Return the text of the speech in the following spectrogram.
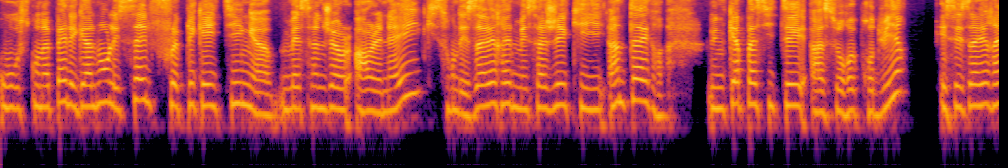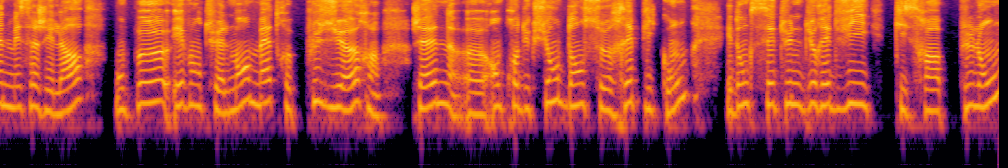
ou ce qu'on appelle également les self-replicating messenger RNA, qui sont des ARN messagers qui intègrent une capacité à se reproduire et ces ARN messagers-là, on peut éventuellement mettre plusieurs gènes euh, en production dans ce réplicon. Et donc, c'est une durée de vie qui sera plus longue.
